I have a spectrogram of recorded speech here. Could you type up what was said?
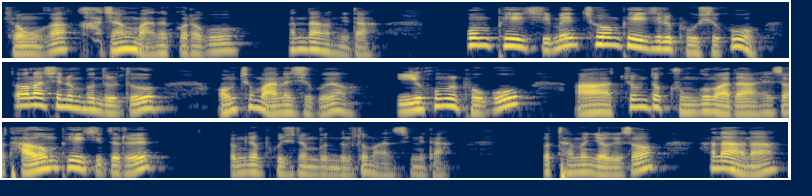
경우가 가장 많을 거라고 판단합니다. 홈페이지, 맨 처음 페이지를 보시고 떠나시는 분들도 엄청 많으시고요. 이 홈을 보고 아, 좀 더 궁금하다 해서 다음 페이지들을 점점 보시는 분들도 많습니다. 그렇다면 여기서 하나하나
